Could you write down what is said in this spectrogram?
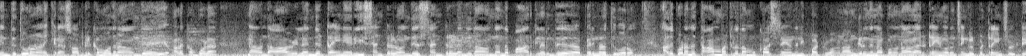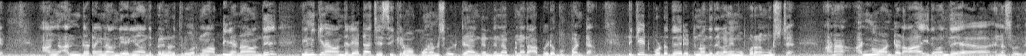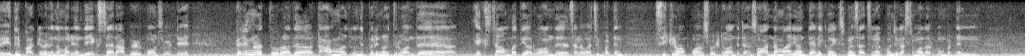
இந்த தூரம் நினைக்கிறேன். ஸோ அப்படி இருக்கும் போது நான் வந்து வழக்கம் போல் நான் வந்து ஆவடியிலேருந்து ட்ரெயின் ஏறி சென்ட்ரல் வந்து சென்ட்ரல்லேருந்து தான் வந்து அந்த பார்க்லேருந்து பெருங்குளத்தூர் வரும். அது கூட அந்த தாம்பரத்தில் தான் முக்காசி ட்ரெயின் வந்து நிப்பாட்டுருவாங்க. நான் அங்கேருந்து என்ன பண்ணுவோம்னா வேறு ட்ரெயின் வரும் செங்கல்பட்டு ட்ரெயின் சொல்லிட்டு. அங்கே அந்த ட்ரெயினில் வந்து ஏறி நான் வந்து பெருங்குளத்தூர் வரணும். அப்படி இல்லைன்னா வந்து இன்றைக்கி நான் வந்து லேட் ஆச்சு சீக்கிரமாக போகணும்னு சொல்லிட்டு அங்கேருந்து என்ன பண்ணேன் ராப்பிடோ புக் பண்ணிட்டேன். டிக்கெட் போட்டது ரிட்டன் வந்தது எல்லாமே முப்பது ரூபா முடிச்சிட்டேன். ஆனால் அன்வான்டாக இது வந்து என்ன சொல்கிறது எதிர்பார்க்கவே இல்லை இந்த மாதிரி வந்து எக்ஸ்ட்ரா ராப்பிடோ எடுப்போம்னு சொல்லிட்டு பெருங்குளத்தூர் அந்த தாம்பரத்துலேருந்து பெருங்குளத்தூர் வந்து எக்ஸ்ட்ரா ஐம்பத்தி ஆறு ரூபா வந்து செலவாச்சு. பட் தென் சீக்கிரமாக போகணும்னு சொல்லிட்டு வந்துட்டேன். ஸோ அந்த மாதிரி வந்து தினைக்கும் எக்ஸ்பென்ஸ் ஆச்சுன்னா கொஞ்சம் கஷ்டமாக தான் இருக்கும். பட் தென்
